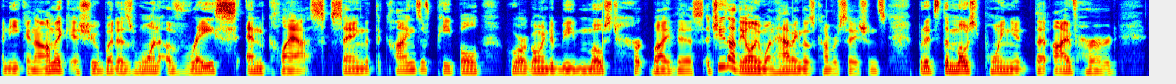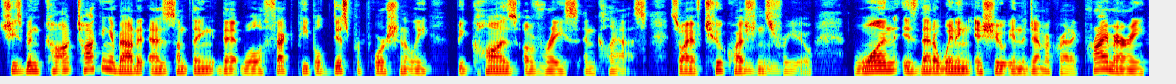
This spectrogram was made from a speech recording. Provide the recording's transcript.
an economic issue, but as one of race and class, saying that the kinds of people who are going to be most hurt by this, and she's not the only one having those conversations, but it's the most poignant that I've heard. She's been ca- talking about it as something that will affect people disproportionately because of race and class. So I have two questions mm-hmm. for you. One, is that a winning issue in the Democratic primary?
